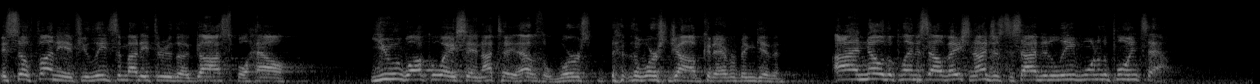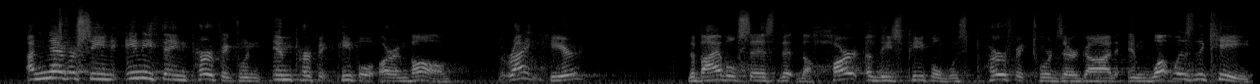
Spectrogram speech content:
It's so funny if you lead somebody through the gospel how you walk away saying, I tell you, that was the worst, the worst job could have ever been given. I know the plan of salvation. I just decided to leave one of the points out. I've never seen anything perfect when imperfect people are involved. But right here, the Bible says that the heart of these people was perfect towards their God. And what was the key?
